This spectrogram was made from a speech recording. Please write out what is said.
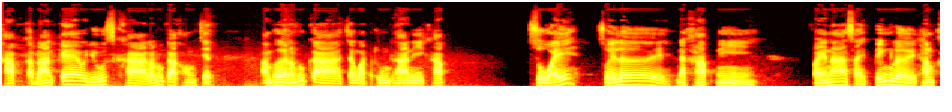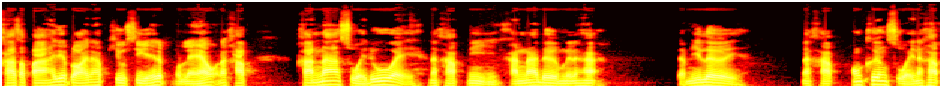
ครับ กับร้านแก้วยูสคาร์ลำลูกกาคลองเจ็ดอำเภอลำลูกกาจังหวัดปทุมธานีครับ สวยสวยเลยนะครับ นี่ไฟหน้าใสปิ้งเลยทำคาสปาให้เรียบร้อยนะครับ QC ให้หมดแล้วนะครับคันหน้าสวยด้วยนะครับ นี่คันหน้าเดิมเลยนะฮะแบบนี้เลยนะครับ ห้องเครื่องสวยนะครับ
